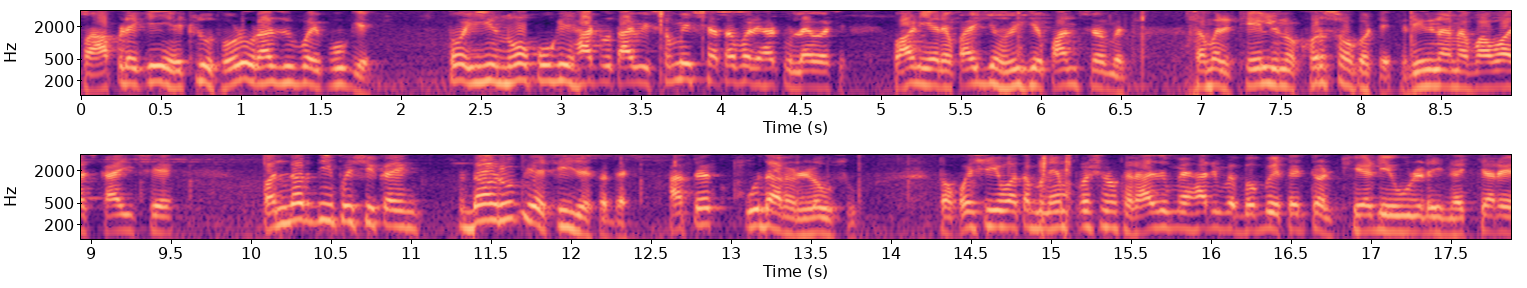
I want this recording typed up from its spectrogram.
પણ આપણે કહીએ એટલું થોડું રાજુભાઈ પૂગે. તો એ ન પૂગી હાટું, તો આવી સમસ્યા તમારી હાટું લાવે છે. પાણી અરે પાઈ ગયો, વીઘે પાંચસો એમ તમારી ઠેલીનો ખર્ચો ઘટે. રીંગણાના ભાવ જ કાંઈ છે. પંદર દી પછી કંઈક દસ રૂપિયા થઈ જાય કદાચ. આ તો એક ઉદાહરણ લઉં છું. તો પછી એવા તમને એમ પ્રશ્ન કે રાજુ મેં હારી બબે ત્રણ ત્રણ ઠેડી ઉડાડીને અત્યારે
